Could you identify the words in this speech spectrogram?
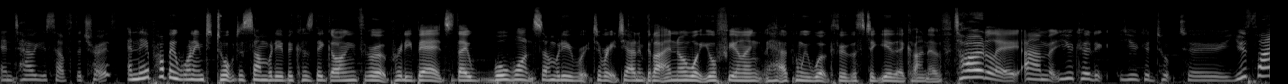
and tell yourself the truth. And they're probably wanting to talk to somebody because they're going through it pretty bad. So they will want somebody re- to reach out and be like, I know what you're feeling. How can we work through this together? Kind of. Totally. Um, you could you could talk to Youthline.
